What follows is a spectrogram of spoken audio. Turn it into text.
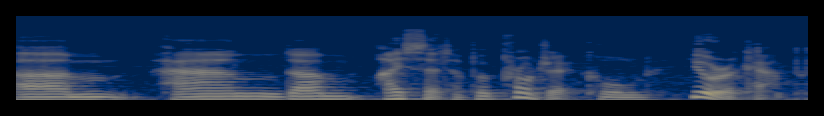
Um, and um, I set up a project called Eurocap,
